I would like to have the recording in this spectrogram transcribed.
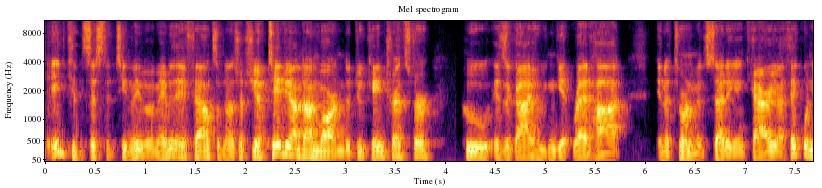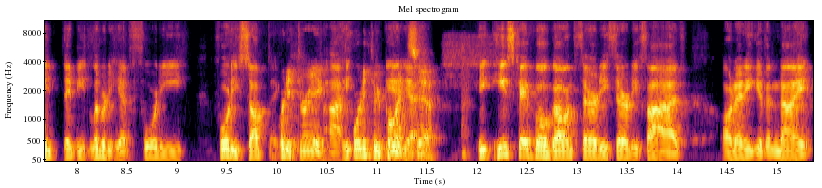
inconsistent team, maybe, but maybe they found something. You have Tavian Dunn-Martin, the Duquesne transfer, who is a guy who can get red hot in a tournament setting and carry you. I think when he, they beat Liberty, he had 40, 40 something. 43. Uh, he, 43 points, yeah. yeah. He, he's capable of going 30, 35 on any given night.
